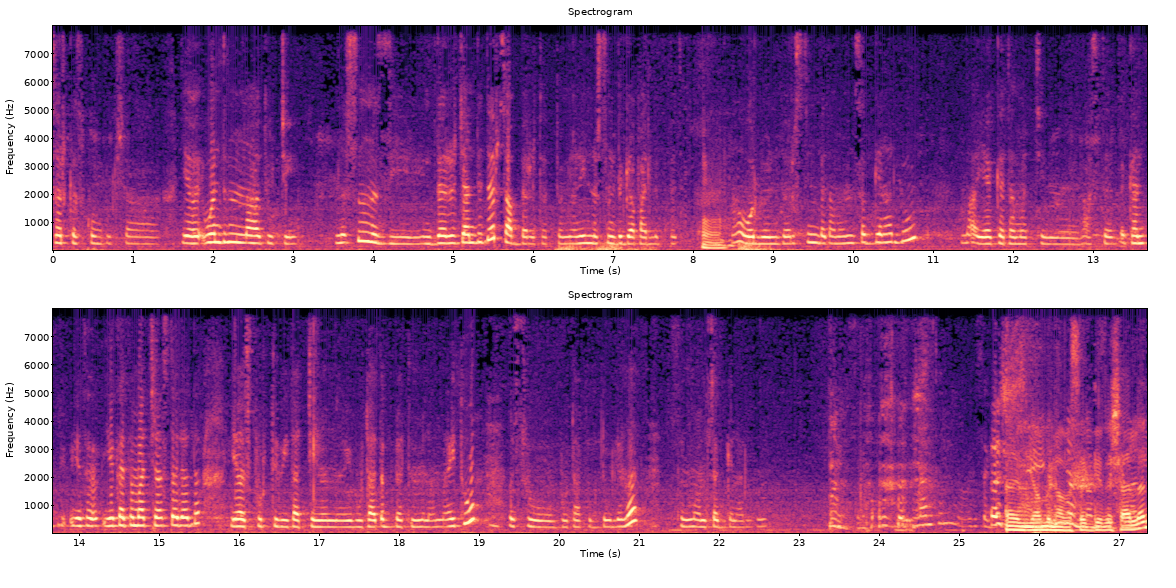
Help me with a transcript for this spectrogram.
ሰርከስ ኮምቦልቻ ወንድምና እህቶቼ እነሱም እዚህ ደረጃ እንድደርስ አበረታተውኛል። እነሱም ድጋፍ አለበት እና ወሎ ዩኒቨርሲቲን በጣም አመሰግናለሁ እና የከተማችን የከተማችን አስተዳደር የስፖርት ቤታችንን የቦታ ጥበት ምናምን አይቶ እሱ ቦታ አመሰግናለሁ። እናንተንም አመሰግናለሁ። እኛም እናመሰግንሻለን።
